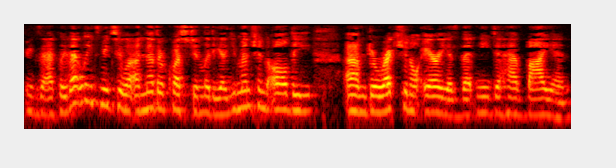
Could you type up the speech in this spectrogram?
Exactly. That leads me to another question, Lydia. You mentioned all the um, directional areas that need to have buy-in.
